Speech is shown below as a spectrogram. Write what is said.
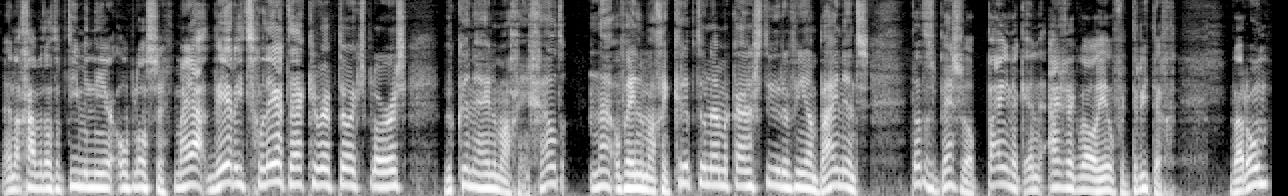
En dan gaan we dat op die manier oplossen. Maar ja, weer iets geleerd hè, Crypto Explorers. We kunnen helemaal geen geld nou, of helemaal geen crypto naar elkaar sturen via Binance. Dat is best wel pijnlijk en eigenlijk wel heel verdrietig. Waarom?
